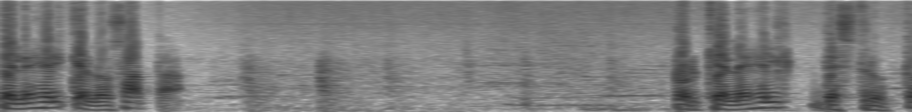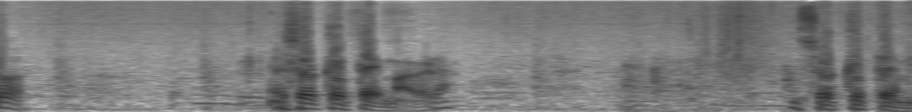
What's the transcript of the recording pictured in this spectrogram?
Él es el que los ata. Porque Él es el destructor. Es otro tema, ¿verdad? Es otro tema.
